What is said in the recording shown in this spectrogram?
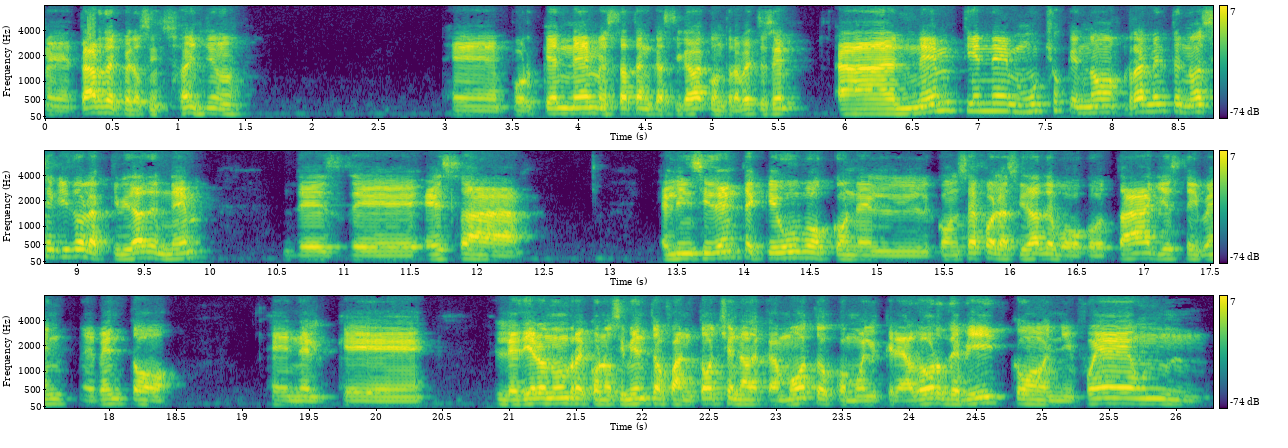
eh, tarde pero sin sueño. ¿Por qué NEM está tan castigada contra BTC? Ah, NEM tiene mucho que no, realmente no he seguido la actividad de NEM desde esa, el incidente que hubo con el Consejo de la Ciudad de Bogotá y este evento en el que le dieron un reconocimiento a Fantoche Nakamoto como el creador de Bitcoin y fue un,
